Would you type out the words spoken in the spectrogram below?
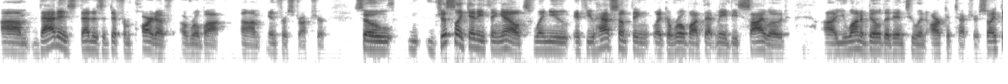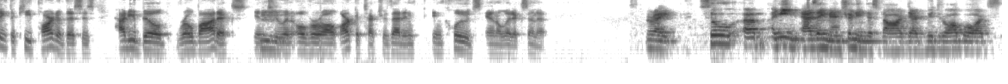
um, that is that is a different part of a robot um, infrastructure. So just like anything else, when you if you have something like a robot that may be siloed, uh, you want to build it into an architecture. So I think the key part of this is how do you build robotics into mm. an overall architecture that in, includes analytics in it? Right. So, um, I mean, as I mentioned in the start, that with robots,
